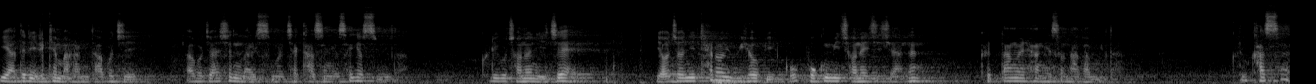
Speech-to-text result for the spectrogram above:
이 아들이 이렇게 말합니다. 아버지, 아버지 하신 말씀을 제 가슴에 새겼습니다. 그리고 저는 이제 여전히 테러의 위협이 있고 복음이 전해지지 않은 그 땅을 향해서 나갑니다. 그리고 갔어요.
